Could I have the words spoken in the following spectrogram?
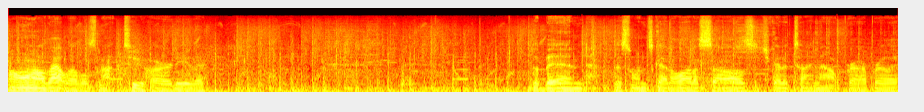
All in all, that level's not too hard either. The bend, this one's got a lot of saws that you gotta time out properly.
